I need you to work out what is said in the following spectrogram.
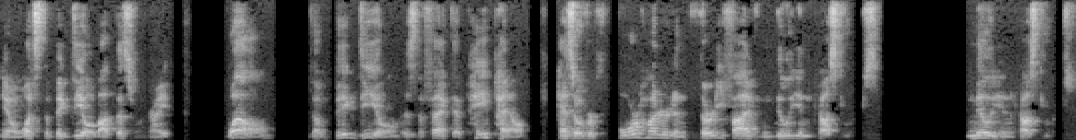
you know, what's the big deal about this one, right? Well, the big deal is the fact that PayPal has over 435 million customers. Million customers.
